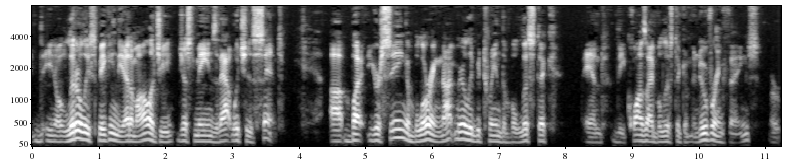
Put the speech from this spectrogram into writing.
You know, literally speaking, the etymology just means that which is sent. Uh, but you're seeing a blurring not merely between the ballistic and the quasi ballistic and maneuvering things, or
